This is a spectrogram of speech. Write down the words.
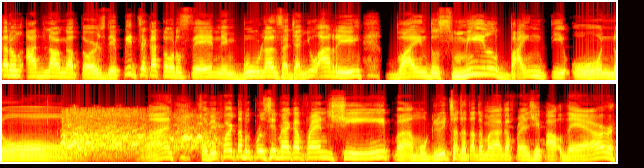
karong adlaw nga Thursday, pizza 14 ning bulan sa January 2021. Alright? So before ta mag-proceed mga ka-friendship, uh, mag-greet sa tato mga ka-friendship out there.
